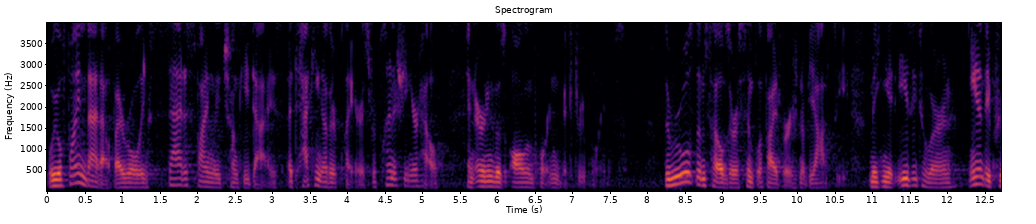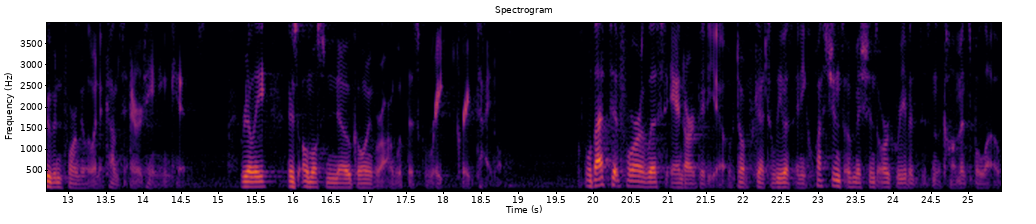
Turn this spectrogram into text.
Well, you'll find that out by rolling satisfyingly chunky dice, attacking other players, replenishing your health, and earning those all-important victory points. The rules themselves are a simplified version of Yahtzee, making it easy to learn and a proven formula when it comes to entertaining kids. Really, there's almost no going wrong with this great, great title. Well, that's it for our list and our video. Don't forget to leave us any questions, omissions, or grievances in the comments below.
